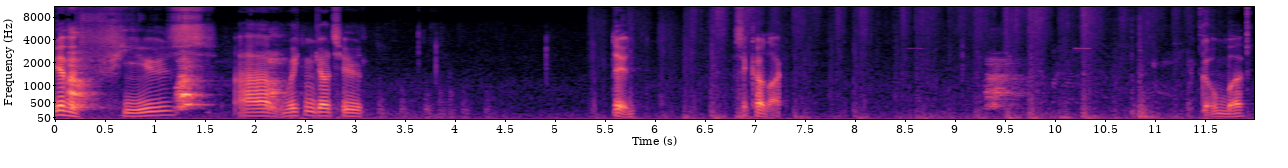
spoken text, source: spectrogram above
You have a fuse? Uh, we can go to... Dude. It's a code lock. Go, bud.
